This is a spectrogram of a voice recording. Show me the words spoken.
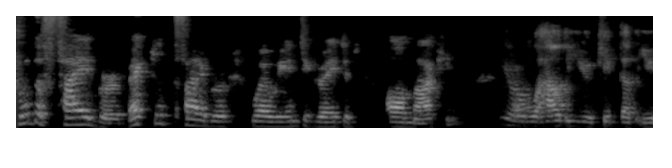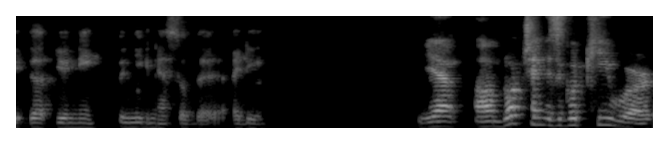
to the fiber, back to the fiber where we integrated all marking. Or how do you keep that that unique uniqueness of the ID? Yeah, um, blockchain is a good keyword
